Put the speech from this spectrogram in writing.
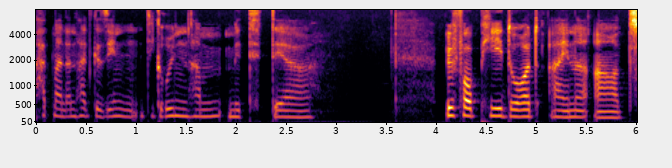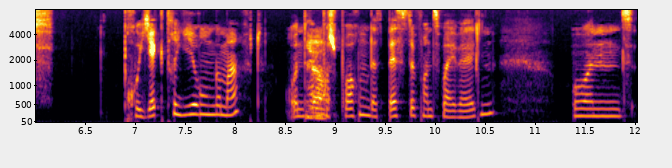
hat man dann halt gesehen, die Grünen haben mit der ÖVP dort eine Art Projektregierung gemacht und haben versprochen, das Beste von zwei Welten. Und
